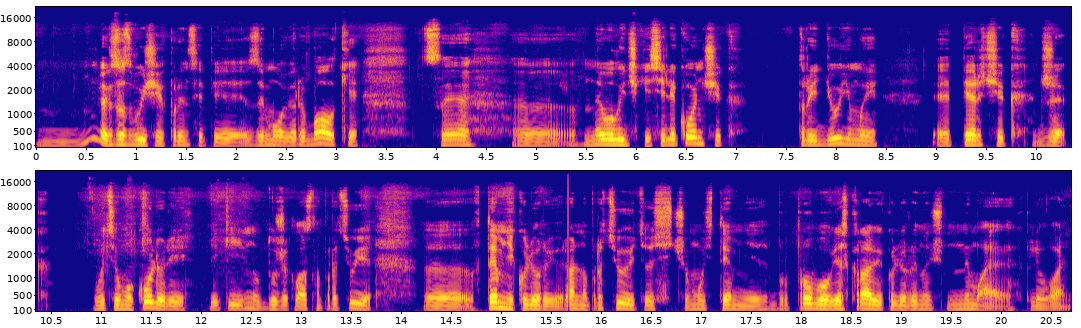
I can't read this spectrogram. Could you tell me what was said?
ну, як зазвичай, в принципі, зимові рибалки. Це е, невеличкий силікончик, 3 дюйми, е, перчик Джек. В цьому кольорі, який ну, дуже класно працює. Е, в темні кольори реально працюють, ось чомусь темні. Пробував яскраві кольори, ну немає клювань.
